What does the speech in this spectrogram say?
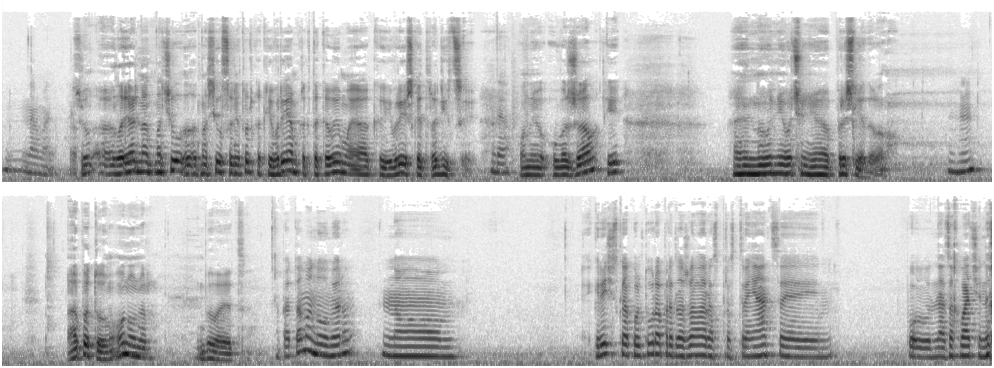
нормально. Он э, лояльно относил- относился не только к евреям как таковым, а к еврейской традиции. Да. Он ее уважал и ну, не очень ее преследовал. Мгм. А потом он умер. Бывает. А потом он умер, но греческая культура продолжала распространяться на захваченных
